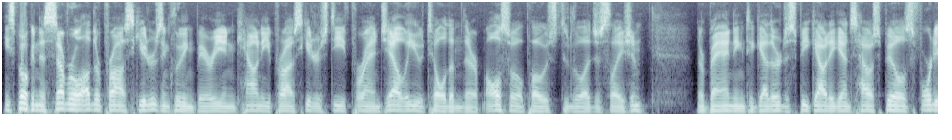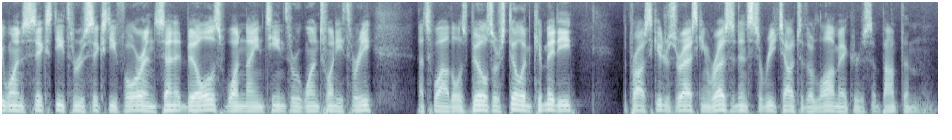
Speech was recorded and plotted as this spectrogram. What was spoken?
He's spoken to several other prosecutors, including Berrien County Prosecutor Steve Pierangeli, who told him they're also opposed to the legislation. They're banding together to speak out against House Bills 4160 through 64 and Senate Bills 119 through 123. That's why those bills are still in committee. The prosecutors are asking residents to reach out to their lawmakers about them.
